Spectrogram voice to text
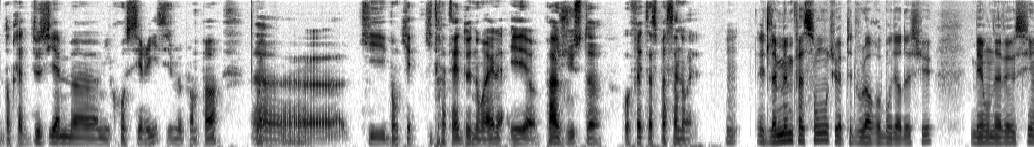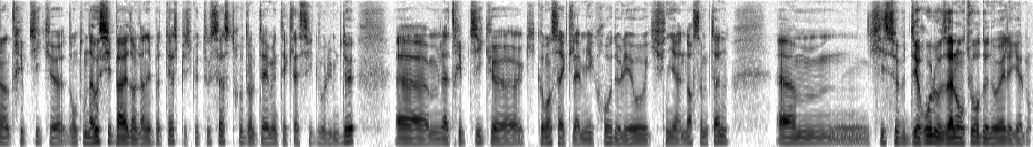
donc la deuxième euh, micro-série, si je me plante pas, Ouais. euh, qui donc qui, qui traitait de Noël et euh, pas juste au fait ça se passe à Noël. Et de la même façon, tu vas peut-être vouloir rebondir dessus, Mais on avait aussi un triptyque dont on a aussi parlé dans le dernier podcast, puisque tout ça se trouve dans le TMNT Classique volume 2. la triptyque qui commence avec la micro de Léo et qui finit à Northampton, qui se déroule aux alentours de Noël également.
